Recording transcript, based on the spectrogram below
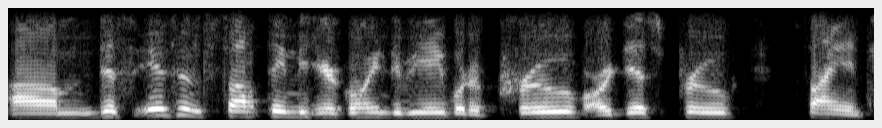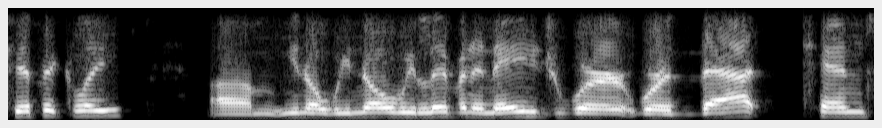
um, this isn't something that you're going to be able to prove or disprove scientifically. Um, you know, we know we live in an age where where that tends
